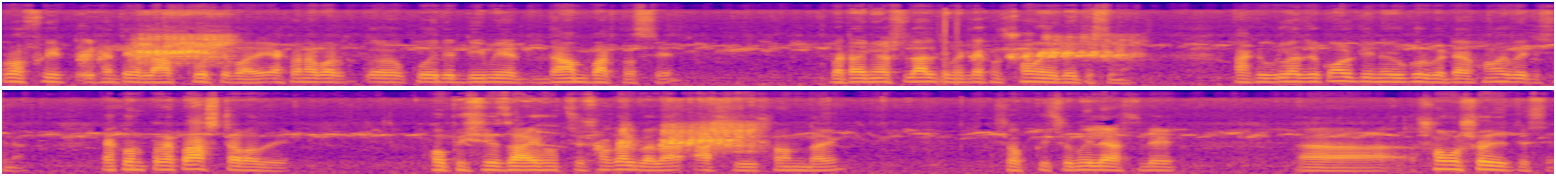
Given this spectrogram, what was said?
প্রফিট এখান থেকে লাভ করতে পারে। এখন আবার কোয়েলের ডিমের দাম বাড়তেছে। বাট আমি আসলে আলটিমেটলি এখন সময় পেতেছি না। পাখিগুলো যে কন্টিনিউ করবে এটা সময় পেতেছি না। এখন প্রায় পাঁচটা বাজে। অফিসে যাই হচ্ছে সকালবেলা, আসি সন্ধ্যায়। সব কিছু মিলে আসলে সমস্যা হয়ে যেতেছে।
